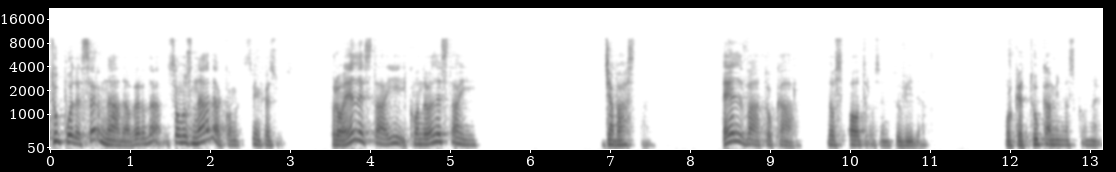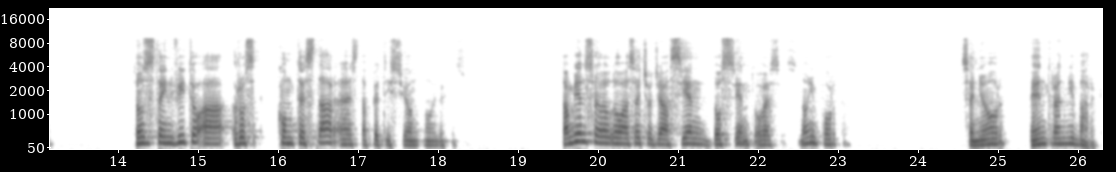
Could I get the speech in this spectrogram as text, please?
Tú puedes ser nada, ¿verdad? Somos nada sin Jesús. Pero Él está ahí y cuando Él está ahí, ya basta. Él va a tocar los otros en tu vida porque tú caminas con Él. Entonces te invito a contestar a esta petición hoy de Jesús. También se lo has hecho ya 100, 200 veces, no importa. Señor, entra en mi barca.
